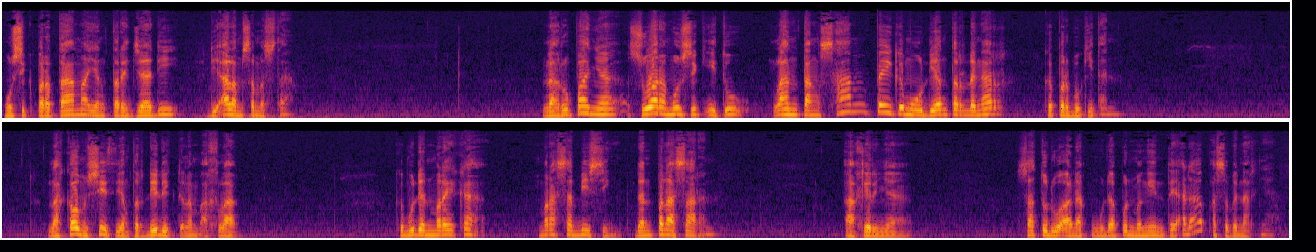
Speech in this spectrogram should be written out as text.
musik pertama yang terjadi di alam semesta. Lah rupanya suara musik itu lantang sampai kemudian terdengar ke perbukitan. Lah kaum Syith yang terdidik dalam akhlak. Kemudian mereka merasa bising dan penasaran. Akhirnya satu dua anak muda pun mengintai ada apa sebenarnya.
